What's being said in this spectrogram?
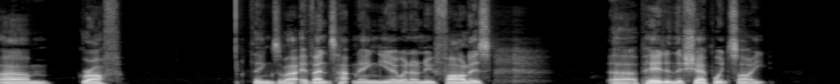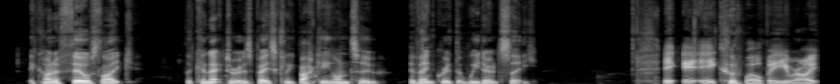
um, graph things about events happening, you know, when a new file is uh, appeared in the SharePoint site, it kind of feels like the connector is basically backing onto event grid that we don't see. It, it, it could well be right,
